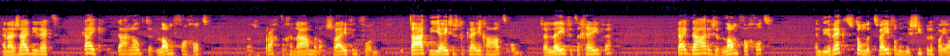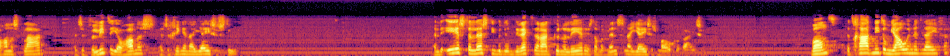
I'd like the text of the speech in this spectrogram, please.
en hij zei direct, kijk, daar loopt het lam van God. Dat is een prachtige naam, een omschrijving voor de taak die Jezus gekregen had om zijn leven te geven. Kijk, daar is het lam van God. En direct stonden twee van de discipelen van Johannes klaar. En ze verlieten Johannes en ze gingen naar Jezus toe. En de eerste les die we direct eraan kunnen leren is dat we mensen naar Jezus mogen wijzen. Want het gaat niet om jou in het leven.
